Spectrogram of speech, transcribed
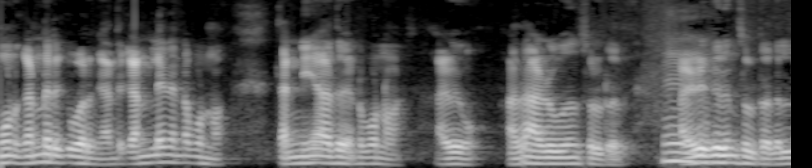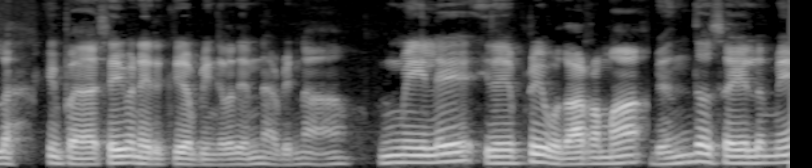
மூணு கண்ணு இருக்கு பாருங்க. அந்த கண்ணுலேருந்து என்ன பண்ணும்? தண்ணியாக அது என்ன பண்ணும்? அழுகும் அதான் அழுகுன்னு சொல்கிறது. அழுகுதுன்னு சொல்கிறதில்ல இப்போ செய்வனை இருக்குது அப்படிங்கிறது என்ன அப்படின்னா உண்மையிலே இதை எப்படி உதாரணமாக எந்த செயலுமே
